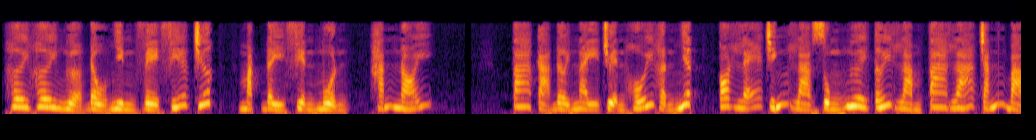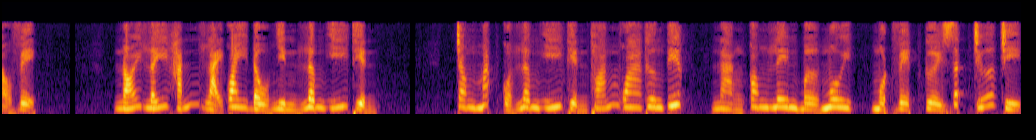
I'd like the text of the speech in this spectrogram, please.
Hơi hơi ngửa đầu nhìn về phía trước, mặt đầy phiền muộn, hắn nói. Ta cả đời này chuyện hối hận nhất, có lẽ chính là dùng ngươi tới làm ta lá chắn bảo vệ. Nói lấy hắn lại quay đầu nhìn Lâm Ý Thiển. Trong mắt của Lâm Ý Thiển thoáng qua thương tiếc, nàng cong lên bờ môi, một vệt cười rất chữa trị,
